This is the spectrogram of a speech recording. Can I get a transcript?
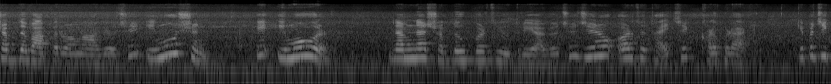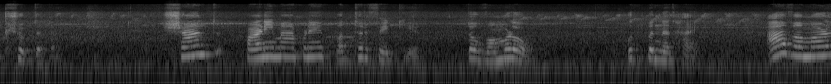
શબ્દ વાપરવામાં આવ્યો છે. ઇમોશન એ ઇમોવર નામના શબ્દ ઉપરથી ઉતરી આવ્યો છે, જેનો અર્થ થાય છે ખળભળાટ કે પછી ક્ષુબ્ધતા. શાંત પાણીમાં આપણે પથ્થર ફેંકીએ તો વમળો ઉત્પન્ન થાય. આ વમળ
